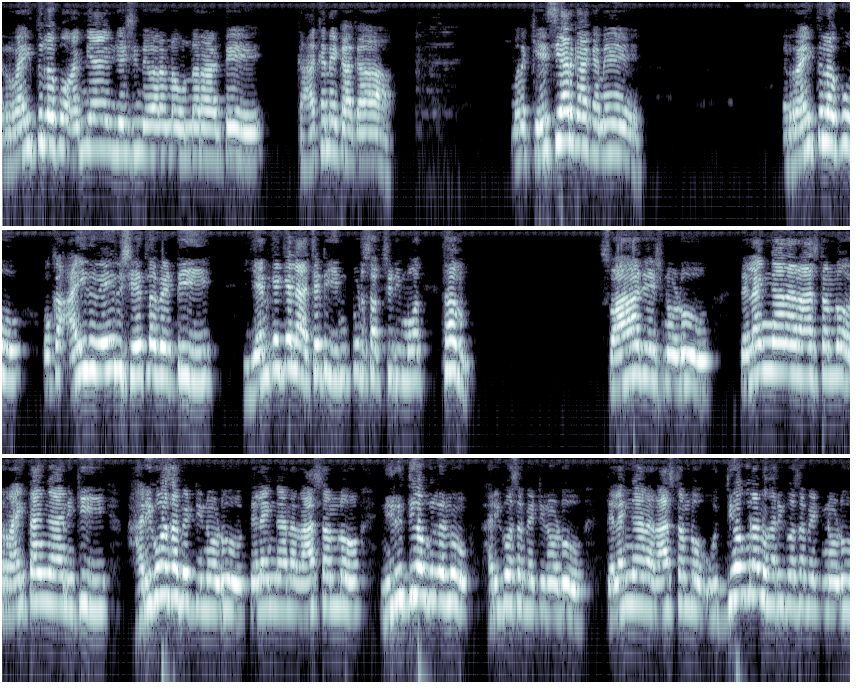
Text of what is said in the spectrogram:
రైతులకు అన్యాయం చేసింది ఎవరన్నా ఉన్నారా అంటే కాకనే కాక. మన కేసీఆర్ కాకనే రైతులకు ఒక ఐదు వేలు చేతిలో పెట్టి వెనకకెళ్ళి అచ్చటి ఇన్పుట్ సబ్సిడీ మొత్తం స్వాహా చేసినోడు తెలంగాణ రాష్ట్రంలో రైతాంగానికి హరిగోస పెట్టినోడు తెలంగాణ రాష్ట్రంలో నిరుద్యోగులను హరిగోస పెట్టినోడు తెలంగాణ రాష్ట్రంలో ఉద్యోగులను హరిగోస పెట్టినోడు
